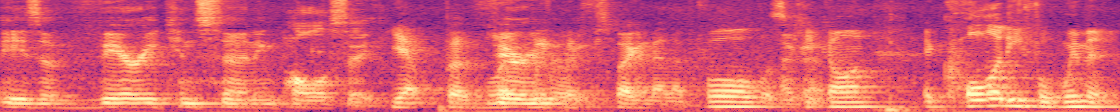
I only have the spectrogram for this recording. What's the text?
is a very concerning policy. Yep, but Very, we, very. we've spoken about that before. Let's Okay. kick on. Equality for women.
